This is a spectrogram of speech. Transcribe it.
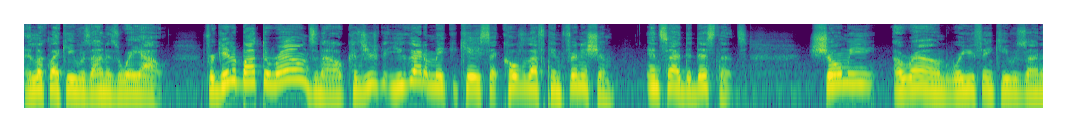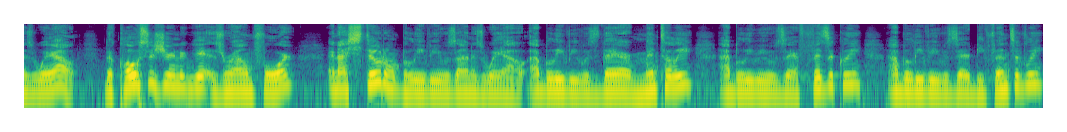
It looked like he was on his way out. Forget about the rounds now, because you you got to make a case that Kovalev can finish him inside the distance. Show me a round where you think he was on his way out. The closest you're going to get is round four, and I still don't believe he was on his way out. I believe he was there mentally. I believe he was there physically. I believe he was there defensively.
